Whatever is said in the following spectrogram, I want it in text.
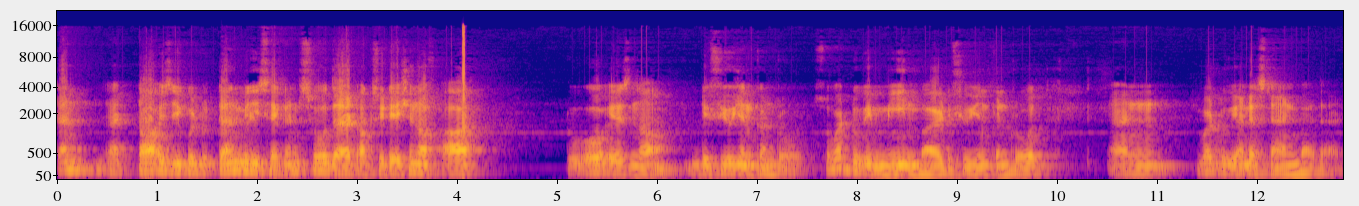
10 at tau is equal to 10 milliseconds so that oxidation of R 2O is now diffusion control. So what do we mean by diffusion control and what do we understand by that?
